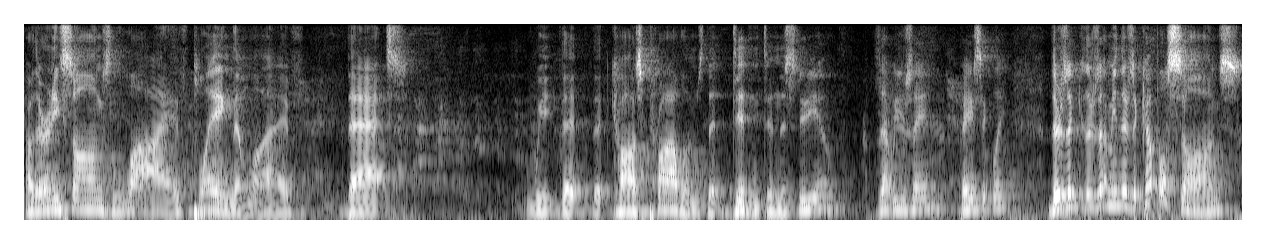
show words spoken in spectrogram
Are there any songs live, playing them live, that we that that caused problems that didn't in the studio. Is that what you're saying? Basically, there's a there's I mean there's a couple songs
